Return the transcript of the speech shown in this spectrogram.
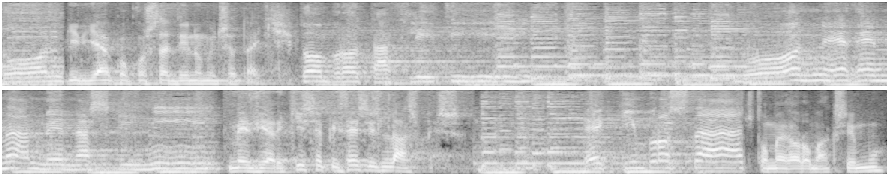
Τον Κυριάκο Κωνσταντίνο Μητσοτάκη. Τον πρωταθλητή τον έδαιναν με ένα σκηνή Με διαρκείς επιθέσεις λάσπης. Εκεί μπροστά Στο Μέγαρο Μαξίμου.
